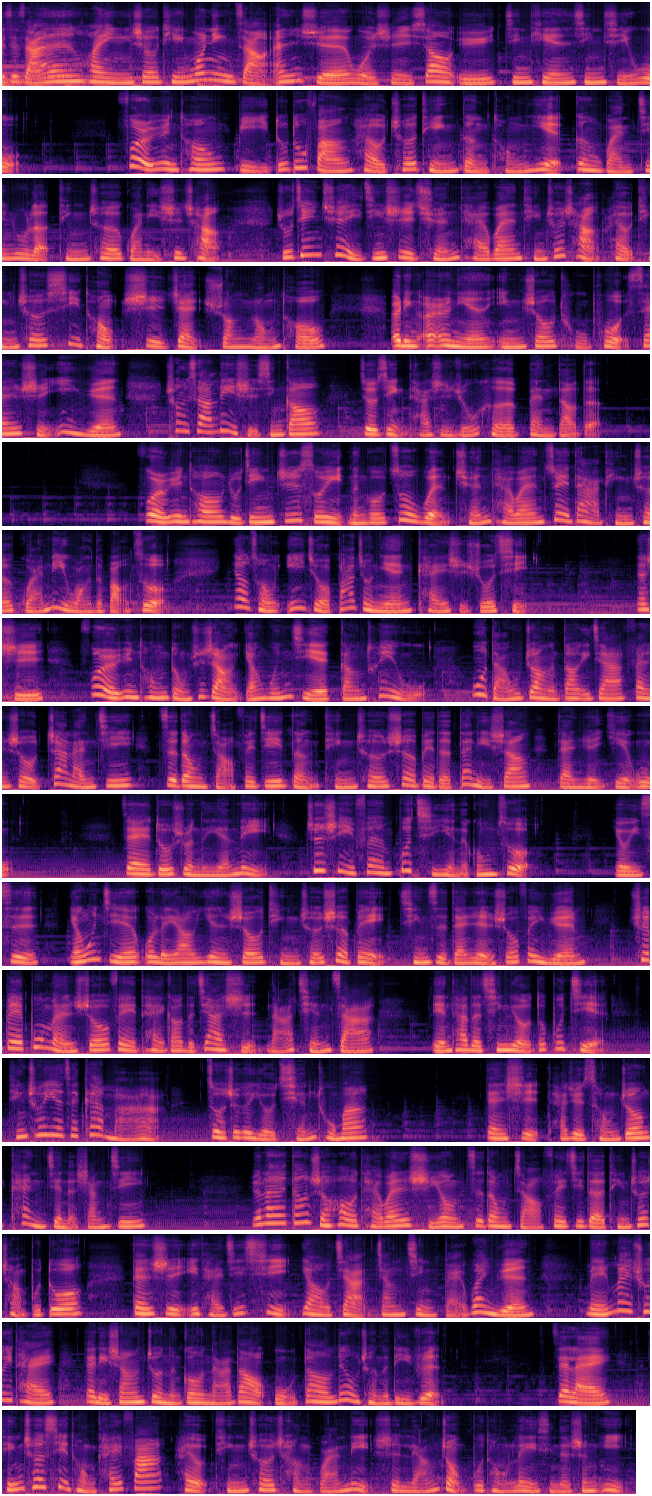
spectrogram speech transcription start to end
大家早安，欢迎收听 Morning 早安学，我是笑鱼。今天星期五，富尔运通比嘟嘟房还有车停等同业更晚进入了停车管理市场，如今却已经是全台湾停车场还有停车系统市占双龙头。二零二二年营收突破三十亿元，创下历史新高。究竟它是如何办到的？富尔运通如今之所以能够坐稳全台湾最大停车管理王的宝座，要从一九八九年开始说起。那时，富尔运通董事长杨文杰刚退伍，误打误撞到一家贩售栅栏机、自动缴费机等停车设备的代理商担任业务。在多数人的眼里，这是一份不起眼的工作。有一次，杨文杰为了要验收停车设备，亲自担任收费员。却被不满收费太高的驾驶拿钱砸，连他的亲友都不解：停车业在干嘛？做这个有前途吗？但是他却从中看见了商机。原来当时候台湾使用自动缴费机的停车场不多，但是一台机器要价将近百万元，每卖出一台，代理商就能够拿到五到六成的利润。再来，停车系统开发还有停车场管理是两种不同类型的生意。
